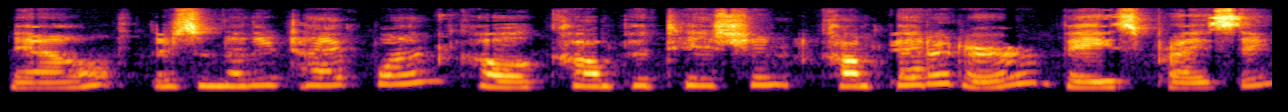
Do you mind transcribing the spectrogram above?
Now, there's another type one called competition competitor-based pricing.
